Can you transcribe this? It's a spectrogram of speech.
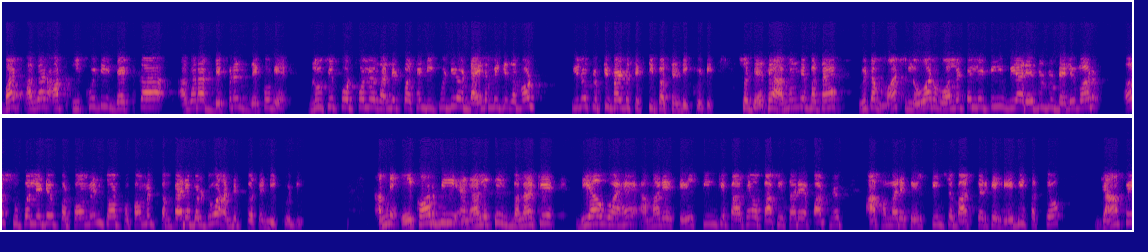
बट अगर आप इक्विटी डेट का, अगर आप डिफरेंस देखोगे blue chip portfolio hundred percent equity और dynamic is about you know 55 to 60 percent equity so जैसे आनंद ने बताया with a much lower volatility we are able to deliver a superlative performance और performance comparable to hundred percent equity हमने एक और भी एनालिसिस बना के दिया हुआ है, हमारे सेल्स टीम के पास है और काफ़ी सारे पार्टनर्स आप हमारे सेल्स टीम से बात करके ले भी सकते हो। जहाँ पे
